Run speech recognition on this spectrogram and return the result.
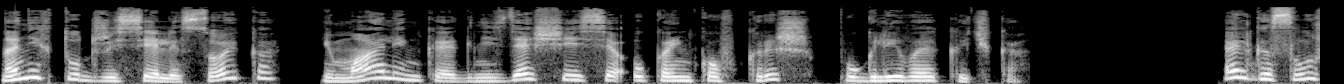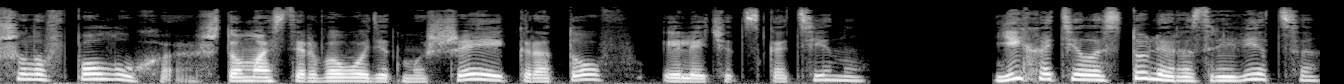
На них тут же сели сойка и маленькая, гнездящаяся у коньков крыш, пугливая кычка. Эльга слушала в полухо, что мастер выводит мышей, кротов и лечит скотину. Ей хотелось то ли разреветься,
